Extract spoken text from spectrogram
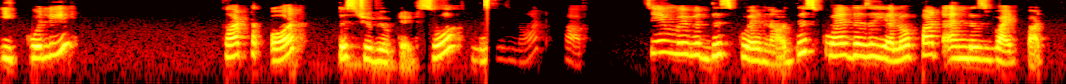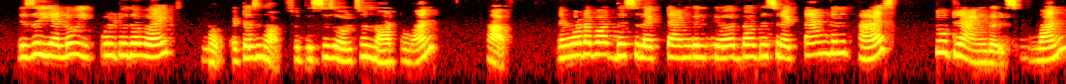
equally cut or distributed. So this. Same way with this square now. This square there's a yellow part and this white part. Is the yellow equal to the white? No, it is not. So this is also not one half. Then what about this rectangle here? Now this rectangle has two triangles. One,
